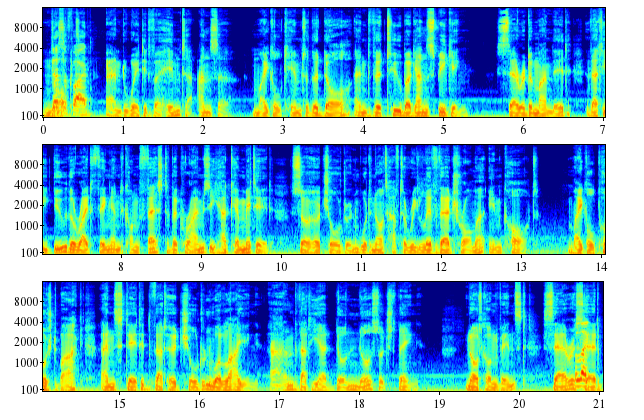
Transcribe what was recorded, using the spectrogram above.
knocked, justified. and waited for him to answer. Michael came to the door and the two began speaking. Sarah demanded that he do the right thing and confess to the crimes he had committed so her children would not have to relive their trauma in court. Michael pushed back and stated that her children were lying and that he had done no such thing. Not convinced, Sarah like, said,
